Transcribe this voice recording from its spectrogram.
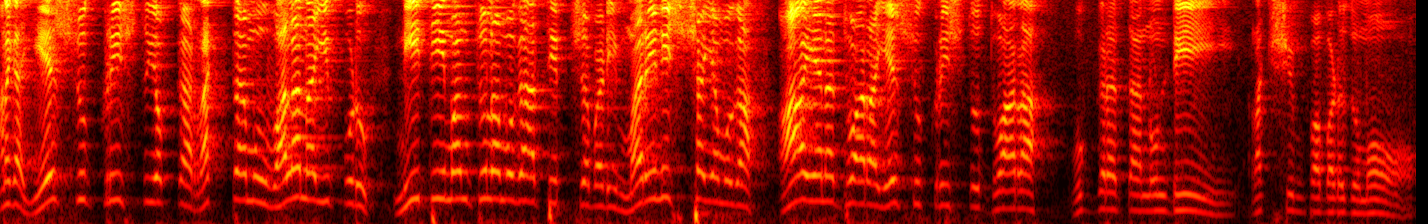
అనగా యేసుక్రీస్తు యొక్క రక్తము వలన ఇప్పుడు నీతిమంతులముగా తీర్చబడి మరి నిశ్చయముగా ఆయన ద్వారా యేసుక్రీస్తు ద్వారా ఉగ్రత నుండి రక్షింపబడుదుమో.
